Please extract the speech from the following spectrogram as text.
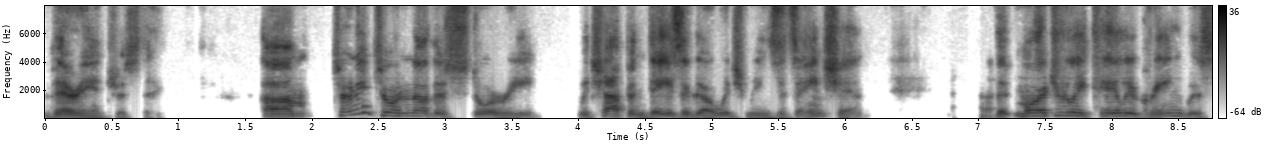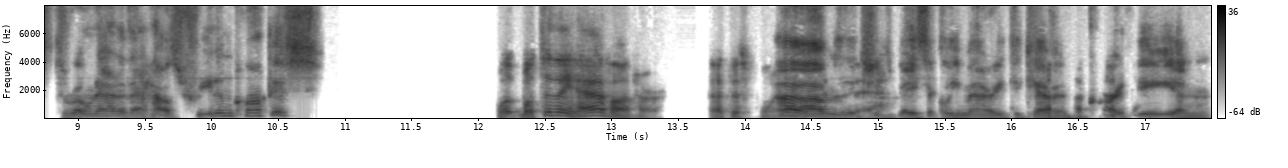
Very interesting. Um, turning to another story, which happened days ago, which means it's ancient, that Marjorie Taylor Greene was thrown out of the House Freedom Caucus. What what do they have on her? at this point. Um, that she's basically married to Kevin McCarthy, and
